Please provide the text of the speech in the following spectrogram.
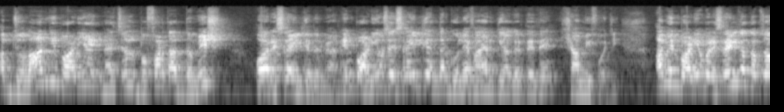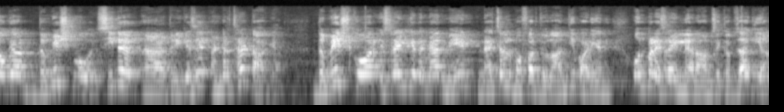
अब जोलान की पहाड़ियाँ एक नेचुरल बफर था दमिश और इसराइल के दरमियान। इन पहाड़ियों से इसराइल के अंदर गोले फायर किया करते थे शामी फौजी। अब इन पहाड़ियों पर इसराइल का कब्जा हो गया और दमिश्क सीधे तरीके से अंडर थ्रेट आ गया। दमिश्क और इसराइल के दरमियान मेन नेचुरल बफर जोलान की पहाड़ियाँ थी। उन पर इसराइल ने आराम से कब्जा किया।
